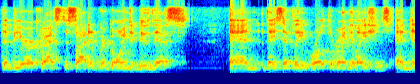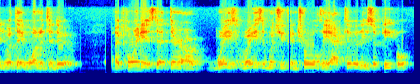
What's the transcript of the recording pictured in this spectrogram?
The bureaucrats decided we're going to do this. And they simply wrote the regulations and did what they wanted to do. My point is that there are ways ways in which you control the activities of people.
